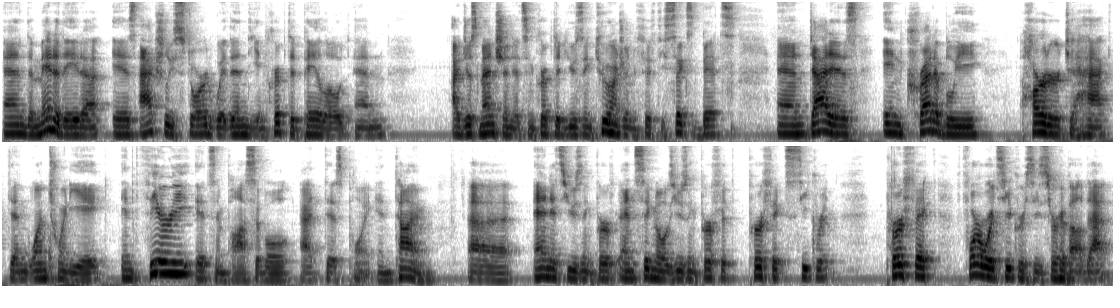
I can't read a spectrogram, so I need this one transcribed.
and the metadata is actually stored within the encrypted payload. And I just mentioned it's encrypted using 256 bits, and that is incredibly harder to hack than 128. In theory, it's impossible at this point in time. Uh, and it's using perf- and Signal is using perfect perfect secret perfect forward secrecy. Sorry about that.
